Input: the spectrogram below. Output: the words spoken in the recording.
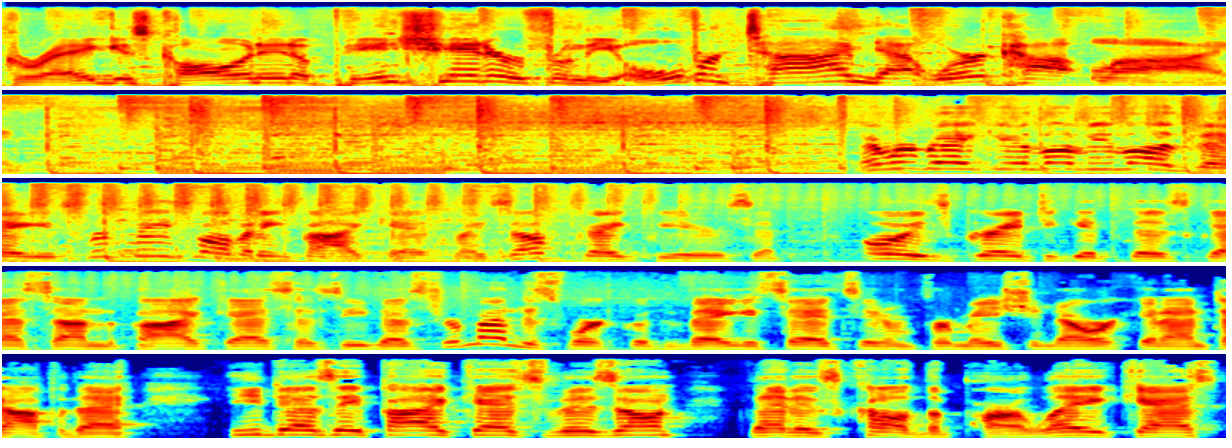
Greg is calling in a pinch hitter from the Overtime Network hotline. And we're back here in lovely Las Vegas for the Baseball Betting Podcast. Myself, Greg Peterson. Always great to get this guest on the podcast as he does tremendous work with the Vegas Stats and Information Network. And on top of that, he does a podcast of his own that is called the Parlay Cast.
